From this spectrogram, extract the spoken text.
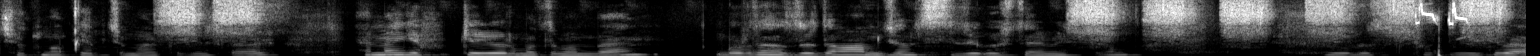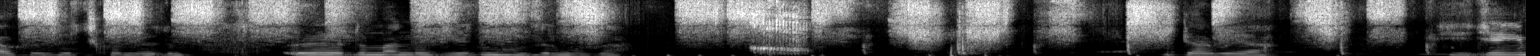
Çakmak çakmak yapacağım arkadaşlar. Hemen yapıp geliyorum o zaman ben. Burada hazırdan almayacağım size göstermek istiyorum. Burası çok büyük ve arkadaşlar çıkamıyordum. Ölüyordum ben de girdim hazır moda. Gel buraya. Yiyeceğim.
